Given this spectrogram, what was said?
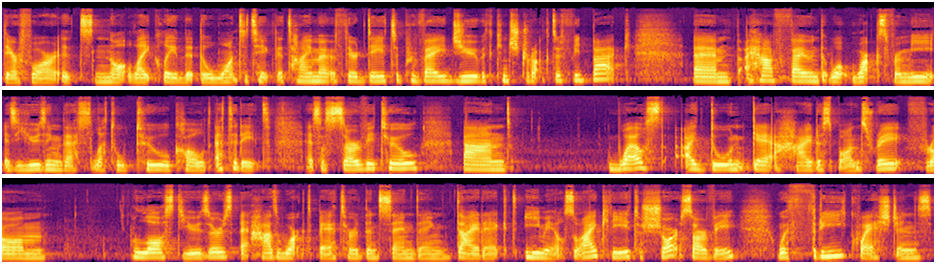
Therefore, it's not likely that they'll want to take the time out of their day to provide you with constructive feedback. Um, but I have found that what works for me is using this little tool called Iterate. It's a survey tool, and whilst I don't get a high response rate from lost users, it has worked better than sending direct email. So I create a short survey with three questions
